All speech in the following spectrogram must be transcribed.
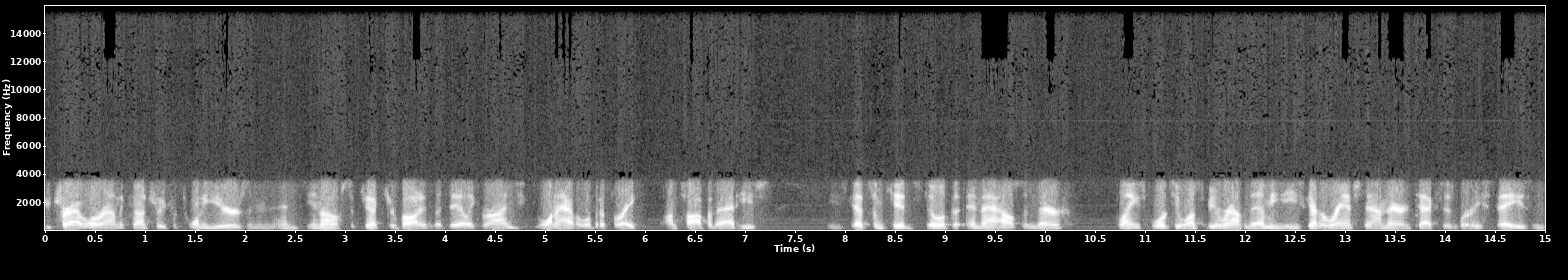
you travel around the country for 20 years and, and you know subject your body to the daily grind, you want to have a little bit of break. On top of that, he's he's got some kids still at the, in the house, and they're playing sports. He wants to be around them. He, he's got a ranch down there in Texas where he stays and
